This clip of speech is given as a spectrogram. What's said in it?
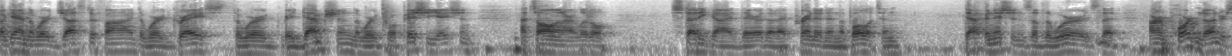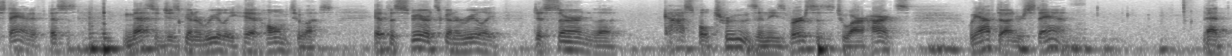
Now, again, the word justified, the word grace, the word redemption, the word propitiation, that's all in our little study guide there that I printed in the bulletin. Definitions of the words that are important to understand if this message is going to really hit home to us. If the Spirit's going to really discern the gospel truths in these verses to our hearts, we have to understand that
